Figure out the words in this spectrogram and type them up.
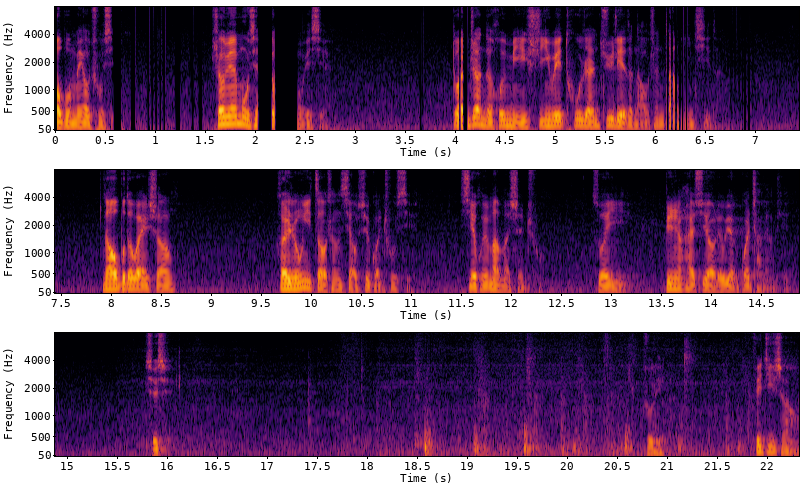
脑部没有出血，伤员目前没有危险。短暂的昏迷是因为突然剧烈的脑震荡引起的。脑部的外伤很容易造成小血管出血，血会慢慢渗出，所以病人还需要留院观察两天。谢谢。朱莉，飞机上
